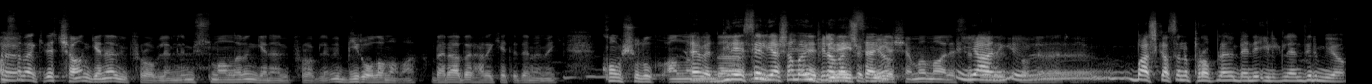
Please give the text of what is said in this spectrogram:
Aslında belki de çağın genel bir problemi, Müslümanların genel bir problemi bir olamamak, beraber hareket edememek, komşuluk anlamında. Evet, bireysel yaşama ön evet, plana bireysel çıkıyor. yaşama maalesef Yani öyle bir problemler. e, başkasının problemi beni ilgilendirmiyor.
